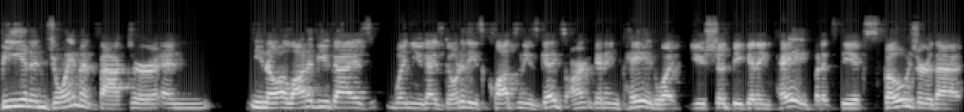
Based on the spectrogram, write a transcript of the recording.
be an enjoyment factor. And, you know, a lot of you guys, when you guys go to these clubs and these gigs, aren't getting paid what you should be getting paid, but it's the exposure that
